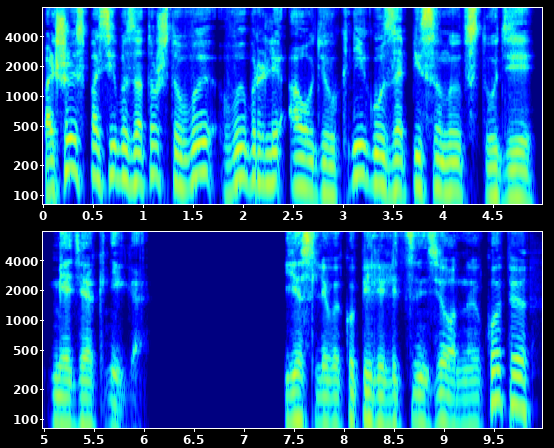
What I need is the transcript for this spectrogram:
большое спасибо за то, что вы выбрали аудиокнигу, записанную в студии «Медиакнига». Если вы купили лицензионную копию –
